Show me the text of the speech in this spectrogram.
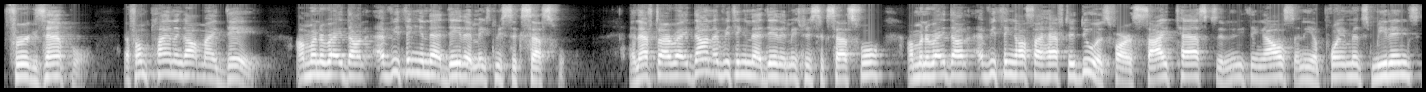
For example, if I'm planning out my day, I'm going to write down everything in that day that makes me successful. And after I write down everything in that day that makes me successful, I'm going to write down everything else I have to do as far as side tasks and anything else, any appointments, meetings.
